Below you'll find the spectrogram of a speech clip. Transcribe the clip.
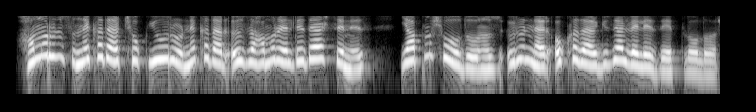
Hamurunuzu ne kadar çok yoğurur, ne kadar özlü hamur elde ederseniz Yapmış olduğunuz ürünler o kadar güzel ve lezzetli olur.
